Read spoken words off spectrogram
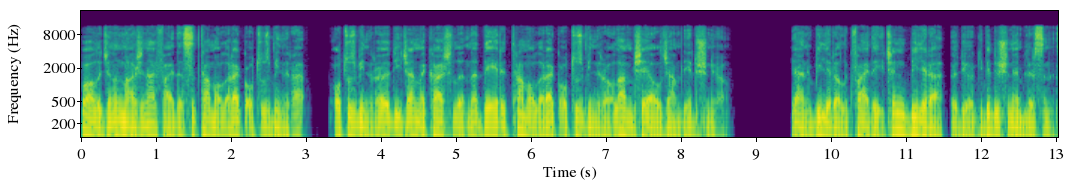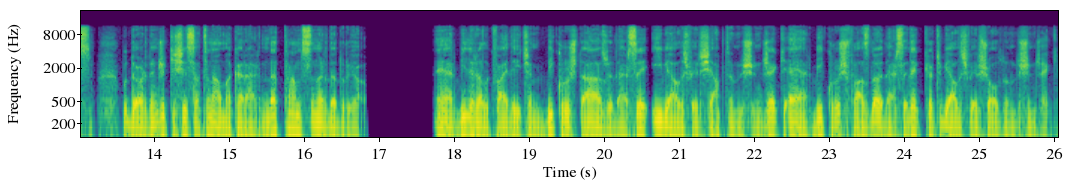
Bu alıcının marjinal faydası tam olarak 30 bin lira. 30 bin lira ödeyeceğim ve karşılığında değeri tam olarak 30 bin lira olan bir şey alacağım diye düşünüyor. Yani 1 liralık fayda için 1 lira ödüyor gibi düşünebilirsiniz. Bu dördüncü kişi satın alma kararında tam sınırda duruyor. Eğer 1 liralık fayda için 1 kuruş daha az öderse, iyi bir alışveriş yaptığını düşünecek. Eğer 1 kuruş fazla öderse de kötü bir alışveriş olduğunu düşünecek.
